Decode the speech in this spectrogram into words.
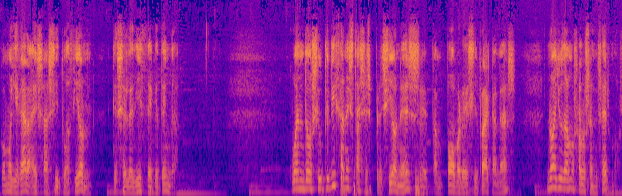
cómo llegar a esa situación que se le dice que tenga. Cuando se utilizan estas expresiones eh, tan pobres y rácanas, no ayudamos a los enfermos,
